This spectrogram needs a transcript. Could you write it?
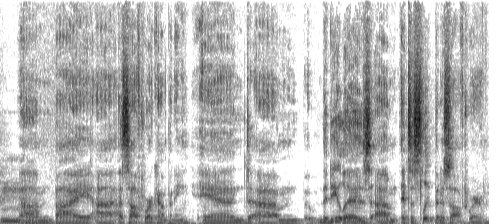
um, by uh, a software company, and um, the deal is um, it's a slick bit of software,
